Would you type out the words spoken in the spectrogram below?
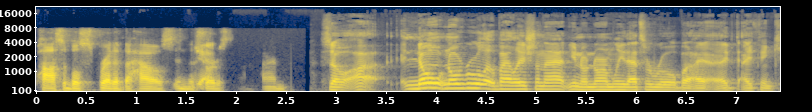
possible spread of the house in the Yeah. shortest time. So uh, no no rule violation on that. You know, normally that's a rule, but I I, I think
